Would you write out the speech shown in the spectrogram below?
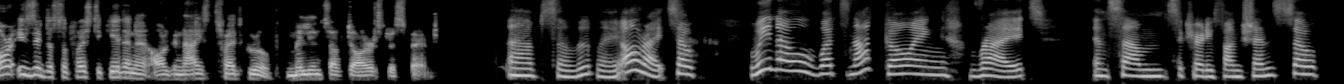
Or is it a sophisticated and organized threat group millions of dollars to spend? Absolutely. All right. So we know what's not going right in some security functions. So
